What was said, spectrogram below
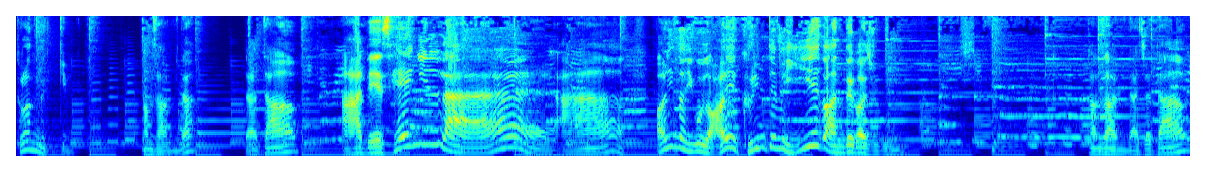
그런 느낌. 감사합니다. 자, 다음. 아, 내 생일날. 아, 아니, 나 이거 아예 그림 때문에 이해가 안 돼가지고. 감사합니다. 자, 다음.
